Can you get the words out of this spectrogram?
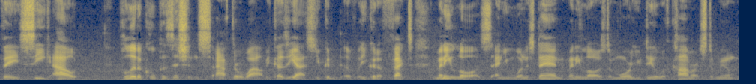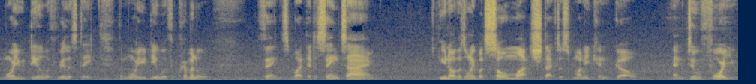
they seek out political positions after a while. Because yes you could uh, you could affect many laws and you understand many laws the more you deal with commerce the more you deal with real estate the more you deal with criminal things. But at the same time you know there's only but so much that this money can go and do for you.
